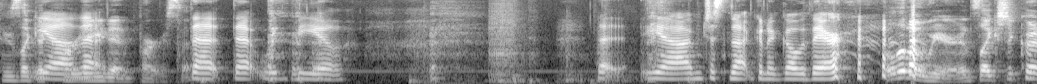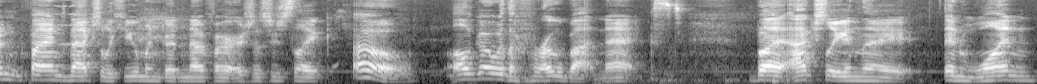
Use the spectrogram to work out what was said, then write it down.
He's like a yeah, created person. That, that that would be a. That yeah, I'm just not gonna go there. a little weird. It's like she couldn't find an actual human good enough for her, so she's like, "Oh, I'll go with a robot next." But actually, in the in one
